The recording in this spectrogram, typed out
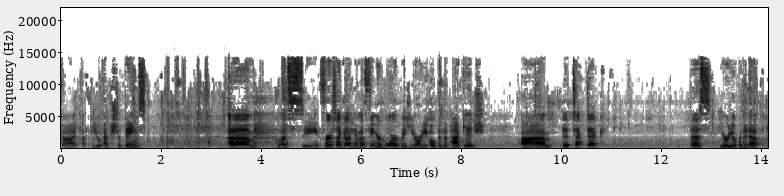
got a few extra things. Um, let's see. First, I got him a fingerboard, but he already opened the package. Um, the tech deck. This, he already opened it up.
